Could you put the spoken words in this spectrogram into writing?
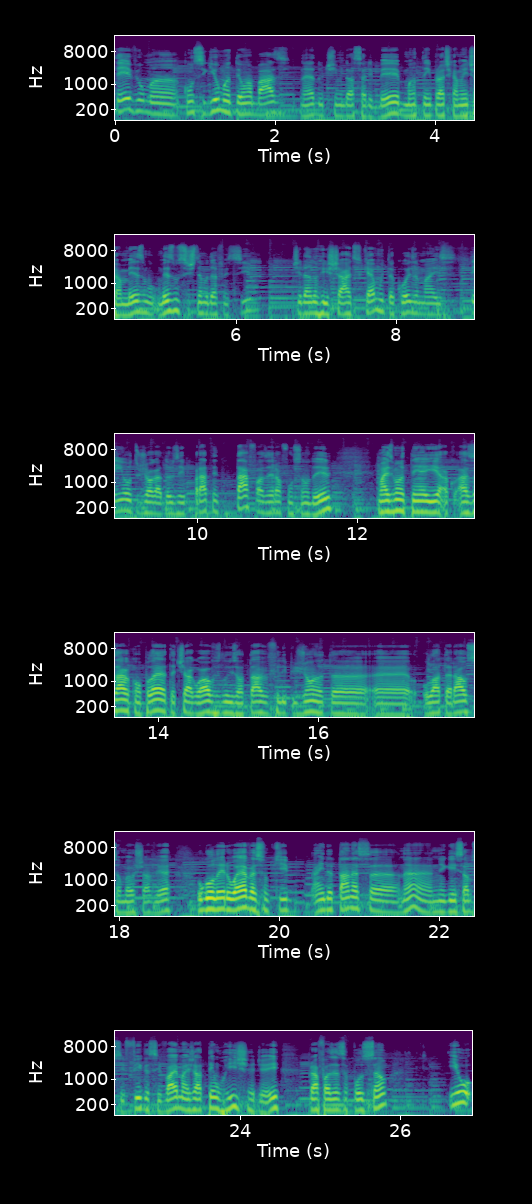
teve uma conseguiu manter uma base, né, do time da Série B, mantém praticamente a mesmo o mesmo sistema defensivo, tirando o Richardson, que é muita coisa, mas tem outros jogadores aí pra tentar fazer a função dele. Mas mantém aí a, a zaga completa, Thiago Alves, Luiz Otávio, Felipe Jonathan, é, o lateral Samuel Xavier, o goleiro Everson, que ainda tá nessa, né, ninguém sabe se fica, se vai, mas já tem o Richard aí pra fazer essa posição. E o,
